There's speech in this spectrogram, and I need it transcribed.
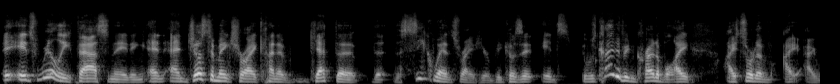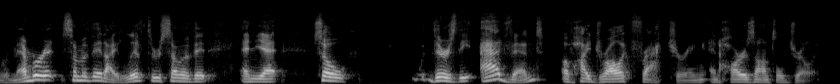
It's really fascinating. And and just to make sure i kind of get the the, the sequence right here because it it's it was kind of incredible. I i sort of I, I remember it some of it. I lived through some of it. And yet so there's the advent of hydraulic fracturing and horizontal drilling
